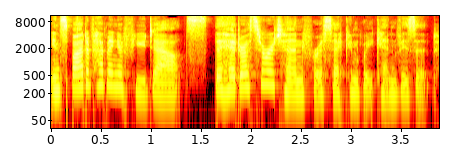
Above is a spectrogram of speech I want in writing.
in spite of having a few doubts, the hairdresser returned for a second weekend visit.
